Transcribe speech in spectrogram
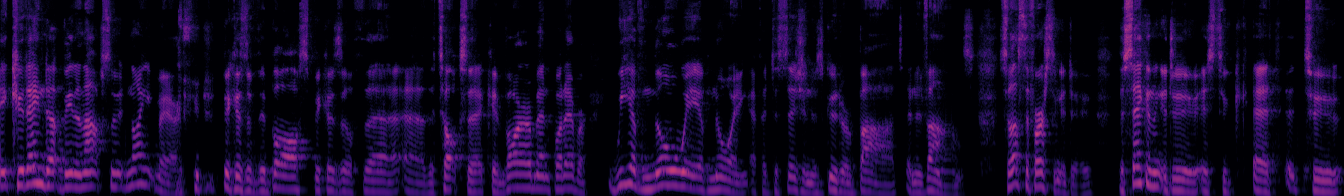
it could end up being an absolute nightmare because of the boss, because of the uh, the toxic environment, whatever. We have no way of knowing if a decision is good or bad in advance. So that's the first thing to do. The second thing to do is to uh, to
